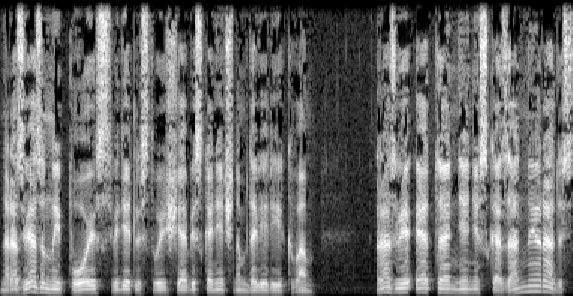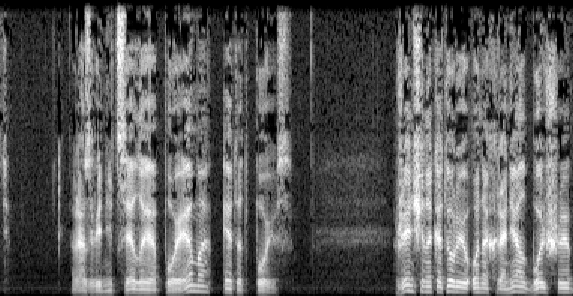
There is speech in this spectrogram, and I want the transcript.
на развязанный пояс, свидетельствующий о бесконечном доверии к вам. Разве это не несказанная радость? Разве не целая поэма этот пояс? Женщина, которую он охранял, больше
